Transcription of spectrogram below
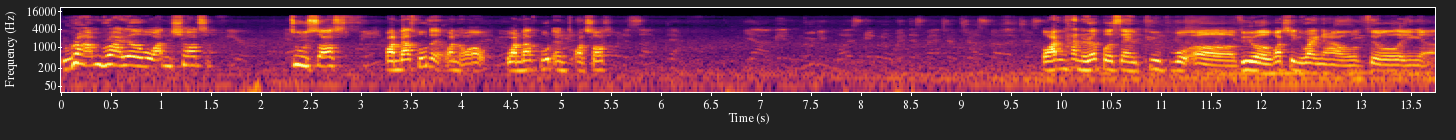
Ram Rider one shot, two shots, one dash put, one one dash put and one shot. 100% people uh, viewer watching right now feeling uh,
